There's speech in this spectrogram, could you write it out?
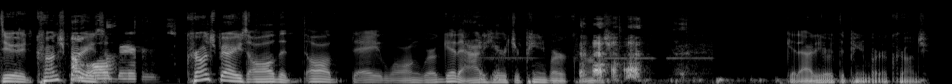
Dude, I'm Crunchberries. all berries. Crunchberries all the all day long, bro. Get out of here with your peanut butter crunch. Get out of here with the peanut butter crunch.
